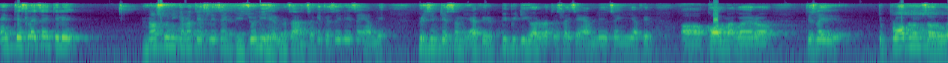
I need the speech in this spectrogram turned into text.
एन्ड त्यसलाई चाहिँ त्यसले नसुनिकन त्यसले चाहिँ भिजुअली हेर्न चाहन्छ कि त्यसैले चाहिँ हामीले प्रेजेन्टेसन या फिर पिपिटी गरेर त्यसलाई चाहिँ हामीले चाहिँ या फिर कलमा गएर त्यसलाई त्यो प्रब्लम्सहरू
